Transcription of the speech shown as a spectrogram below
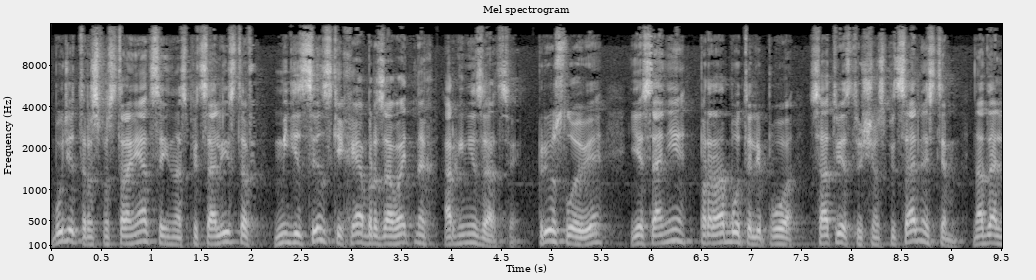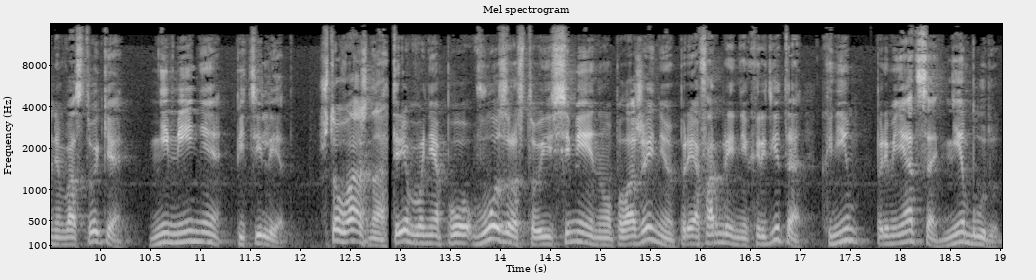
будет распространяться и на специалистов медицинских и образовательных организаций. При условии, если они проработали по соответствующим специальностям на Дальнем Востоке не менее пяти лет. Что важно, требования по возрасту и семейному положению при оформлении кредита к ним применяться не будут.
